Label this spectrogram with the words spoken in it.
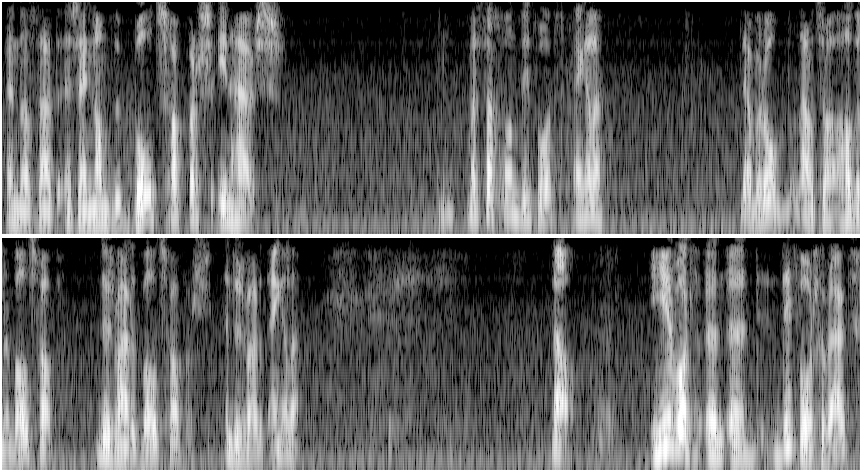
En dan staat, en zij nam de boodschappers in huis. Hm? Maar het staat gewoon dit woord, engelen. Ja, waarom? Nou, ze hadden een boodschap. Dus waren het boodschappers. En dus waren het engelen. Nou, hier wordt een, uh, dit woord gebruikt.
